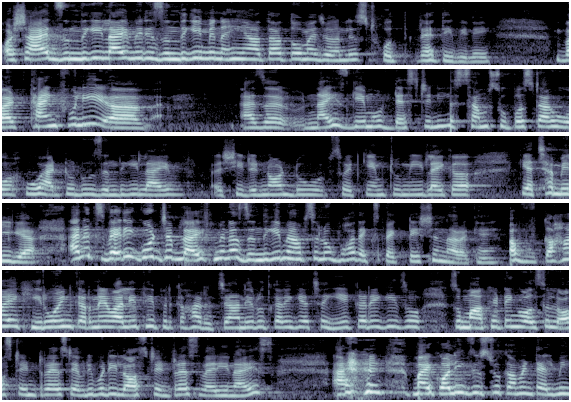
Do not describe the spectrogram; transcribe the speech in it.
और शायद ज़िंदगी लाइव मेरी ज़िंदगी में नहीं आता तो मैं जर्नलिस्ट रहती भी नहीं but thankfully as a nice game of destiny. Some superstar who, who had to do Zindagi Live, uh, she did not do, so it came to me like a कि अच्छा मिल गया एंड इट्स वेरी गुड जब लाइफ में ना ज़िंदगी में आपसे लोग बहुत एक्सपेक्टेशन ना रखें। अब कहाँ एक हीरोइन करने वाली थी फिर कहाँ रिचा अनिरुद्ध करेगी अच्छा ये करेगी so so marketing also lost interest everybody lost interest very nice and my colleagues used to come and tell me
